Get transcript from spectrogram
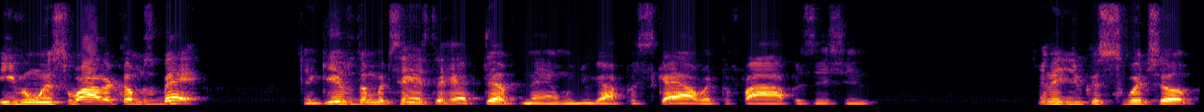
even when Swider comes back. It gives them a chance to have depth now when you got Paschall at the five position. And then you can switch up.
